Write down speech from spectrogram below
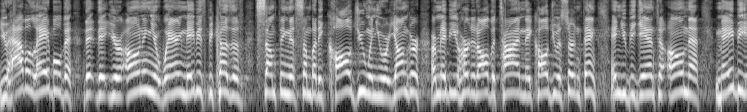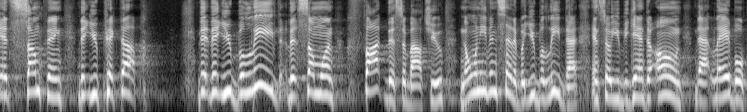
You have a label that, that, that, you're owning, you're wearing. Maybe it's because of something that somebody called you when you were younger, or maybe you heard it all the time. They called you a certain thing and you began to own that. Maybe it's something that you picked up. That, that you believed that someone thought this about you. No one even said it, but you believed that. And so you began to own that label.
